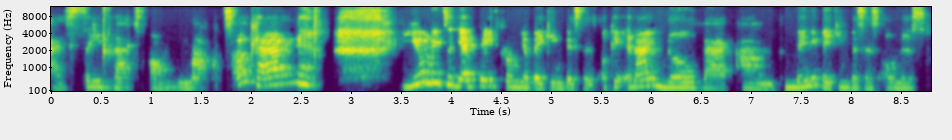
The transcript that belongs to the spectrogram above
I say that or not? Okay. you need to get paid from your baking business. Okay. And I know that um, many baking business owners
